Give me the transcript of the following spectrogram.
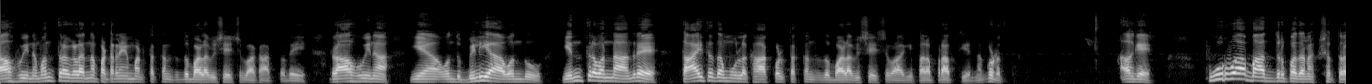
ರಾಹುವಿನ ಮಂತ್ರಗಳನ್ನು ಪಠನೆ ಮಾಡ್ತಕ್ಕಂಥದ್ದು ಭಾಳ ವಿಶೇಷವಾಗಿ ಆಗ್ತದೆ. ರಾಹುವಿನ ಒಂದು ಬಿಳಿಯ ಒಂದು ಯಂತ್ರವನ್ನು ಅಂದರೆ ತಾಯ್ತದ ಮೂಲಕ ಹಾಕ್ಕೊಳ್ತಕ್ಕಂಥದ್ದು ಭಾಳ ವಿಶೇಷವಾಗಿ ಫಲಪ್ರಾಪ್ತಿಯನ್ನು ಕೊಡುತ್ತೆ. ಹಾಗೆ ಪೂರ್ವ ಭಾದ್ರಪದ ನಕ್ಷತ್ರ,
